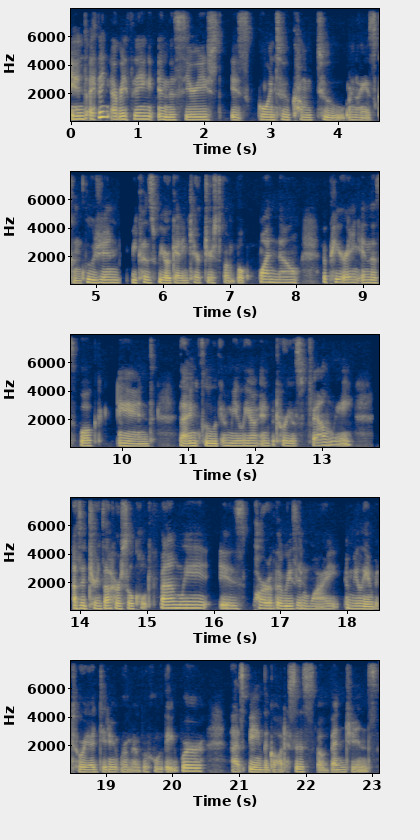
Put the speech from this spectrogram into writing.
And I think everything in this series is going to come to a nice conclusion because we are getting characters from book one now appearing in this book and that includes Amelia and Victoria's family. As it turns out, her so-called family is part of the reason why Amelia and Victoria didn't remember who they were as being the goddesses of vengeance,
